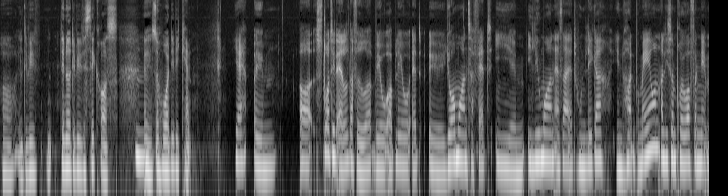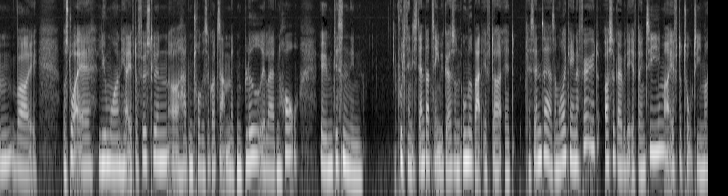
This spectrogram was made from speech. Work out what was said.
og, eller det, vi, det er noget af det, vi vil sikre os mm. øh, så hurtigt vi kan. Ja, øh, og stort set alle, der føder, vil jo opleve, at øh, jordmoren tager fat i, øh, i livmoderen, altså at hun ligger en hånd på maven og ligesom prøver at fornemme, hvor, øh, hvor stor er livmoderen her efter fødslen, og har den trukket sig godt sammen med den blød, eller er den hård. Øh, det er sådan en fuldstændig standard ting, vi gør sådan umiddelbart efter, at placenta, altså moderkagen, er født, og så gør vi det efter en time og efter to timer,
